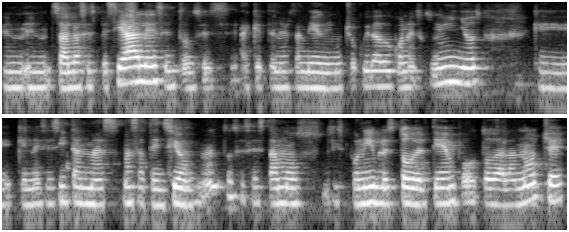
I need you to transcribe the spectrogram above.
en, en, salas especiales, entonces hay que tener también mucho cuidado con esos niños que, que necesitan más, más atención, ¿no? Entonces estamos disponibles todo el tiempo, toda la noche,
